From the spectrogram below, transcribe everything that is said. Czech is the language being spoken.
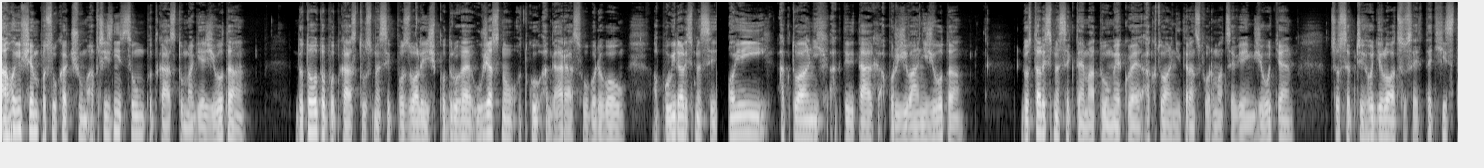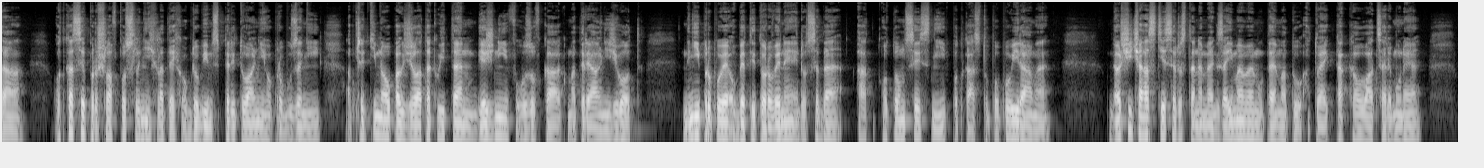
Ahoj všem posluchačům a příznivcům podcastu Magie života. Do tohoto podcastu jsme si pozvali již po druhé úžasnou Otku Agara Svobodovou a povídali jsme si o jejich aktuálních aktivitách a prožívání života. Dostali jsme se k tématům, jako je aktuální transformace v jejím životě, co se přihodilo a co se teď chystá. Otka si prošla v posledních letech obdobím spirituálního probuzení a předtím naopak žila takový ten běžný v uvozovkách materiální život – Nyní propuje obě tyto roviny do sebe a o tom si s ní v podcastu popovídáme. V další části se dostaneme k zajímavému tématu a to je kakaová ceremonie,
